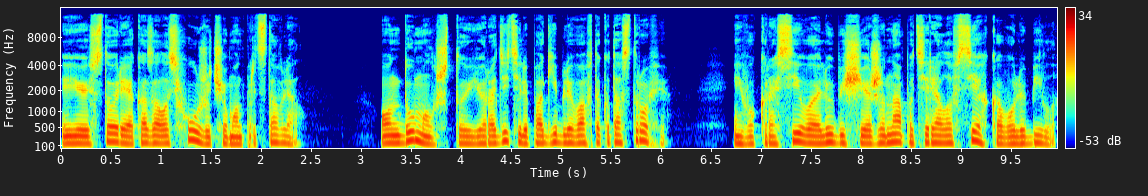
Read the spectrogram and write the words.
Ее история оказалась хуже, чем он представлял. Он думал, что ее родители погибли в автокатастрофе, его красивая, любящая жена потеряла всех, кого любила.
